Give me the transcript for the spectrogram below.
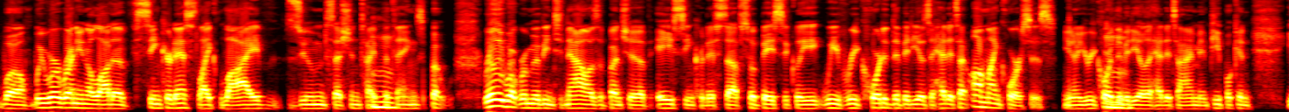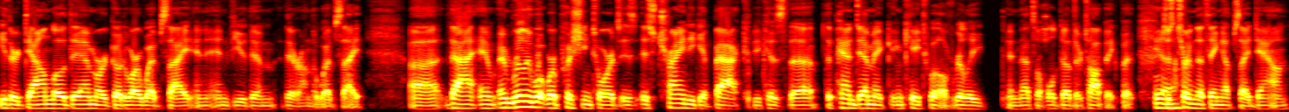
Well, we were running a lot of synchronous, like live Zoom session type Mhm. of things, but really what we're moving to now is a bunch of asynchronous stuff. So basically, we've recorded the videos ahead of time. Online courses, you know, you record Mhm. the video ahead of time, and people can either download them or go to our website and, and view them there on the website. Uh, that and, and really what we're pushing towards is is trying to get back because the the pandemic in K twelve really and that's a whole other topic, but Yeah. just turn the thing upside down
